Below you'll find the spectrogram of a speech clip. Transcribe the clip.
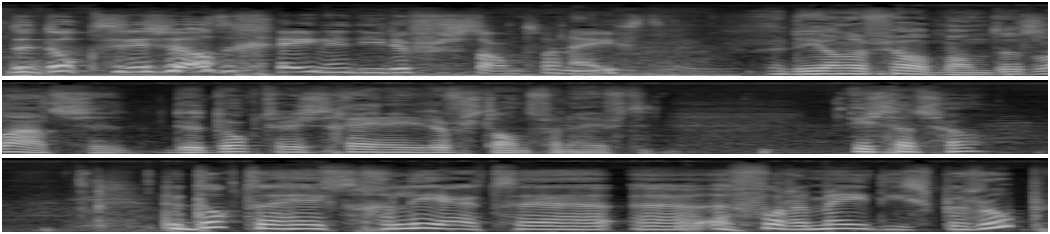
de dokter is wel degene die er verstand van heeft. Dianne Veldman, dat laatste. De dokter is degene die er verstand van heeft. Is dat zo? De dokter heeft geleerd uh, uh, voor een medisch beroep.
